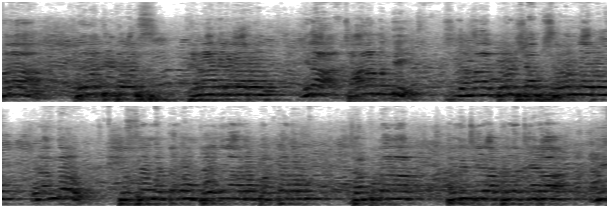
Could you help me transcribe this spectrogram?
మన రేవతి టవర్స్ కరుణాకర్ గారు ఇలా చాలా మంది మన గోల్డ్ షాప్ శ్రవణ్ గారు వీళ్ళందరూ పుస్తకం బట్టలు భోజనాలు బట్టలు చంపుకల తల్లి చీర పిల్ల చీర ఈ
